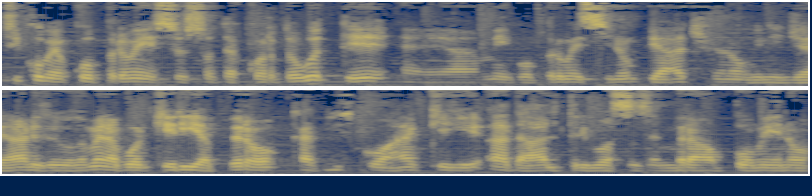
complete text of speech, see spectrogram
siccome è un compromesso e sono d'accordo con te, eh, a me i compromessi non piacciono, quindi in generale secondo me è una porcheria, però capisco anche che ad altri possa sembrare un po' meno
